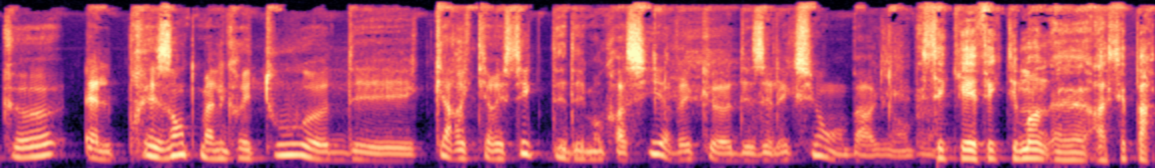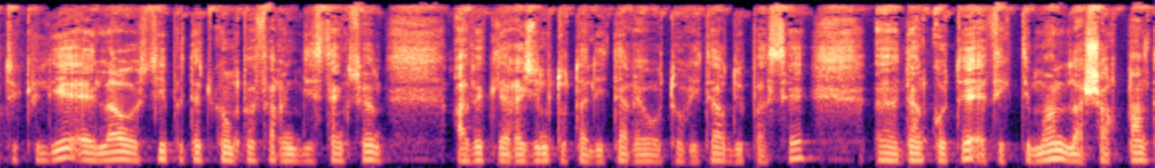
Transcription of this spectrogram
qu'elle présente malgré tout euh, des caractéristiques des démocraties avec euh, des élections, par exemple. Ce qui est effectivement euh, assez particulier, et là aussi peut-être qu'on peut faire une distinction avec les régimes totalitaires et autoritaires du passé. D'un côté, effectivement, la charpente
